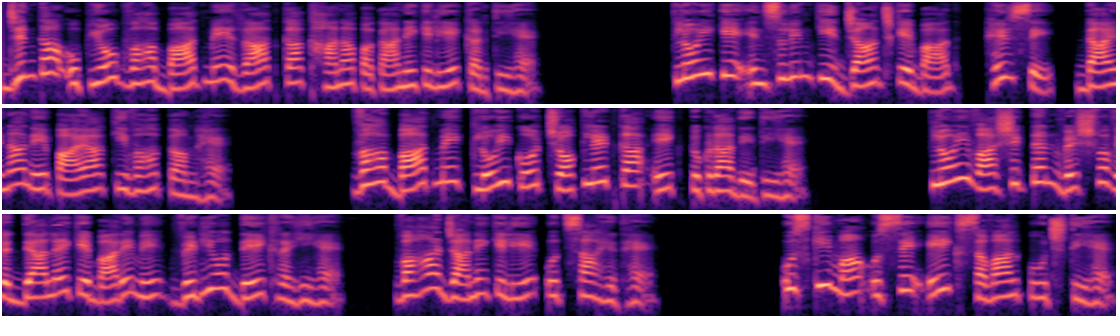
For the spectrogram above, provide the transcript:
जिनका उपयोग वह बाद में रात का खाना पकाने के लिए करती है। क्लोई के इंसुलिन की जाँच के बाद फिर से डायना ने पाया कि वह कम है। वह बाद में क्लोई को चॉकलेट का एक टुकड़ा देती है। क्लोई वाशिंगटन विश्वविद्यालय के बारे में वीडियो देख रही है, वहाँ जाने के लिए उत्साहित है। उसकी माँ उससे एक सवाल पूछती है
